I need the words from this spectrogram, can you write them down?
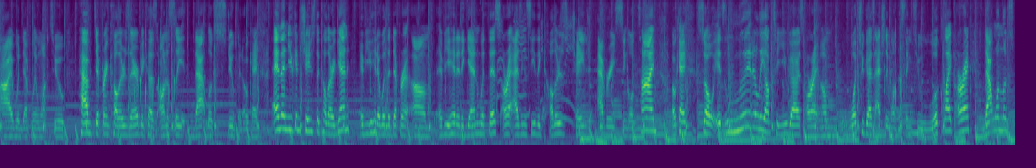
i would definitely want to have different colors there because honestly that looks stupid okay? And then you can change the color again if you hit it with a different um if you hit it again with this. All right as you can see the colors change every single time okay? So it's literally up to you guys. All right um what you guys actually want this thing to look like all right? That one looks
